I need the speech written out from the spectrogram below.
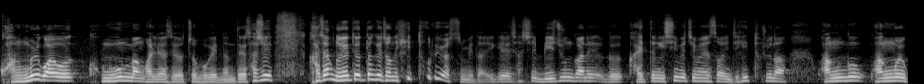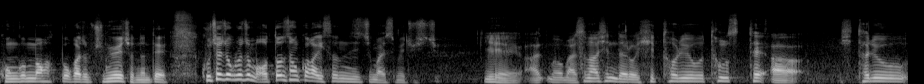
광물과 공급망 관련해서 여쭤보겠는데 사실 가장 눈에 띄었던 게 저는 히토류였습니다. 이게 사실 미중 간의 그 갈등이 심해지면서 이제 히토류나 광물, 광물 공급망 확보가 좀 중요해졌는데 구체적으로 좀 어떤 성과가 있었는지 좀 말씀해 주시죠. 예, 아, 뭐 말씀하신 대로 히토류, 텅스테, 아, 히토류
